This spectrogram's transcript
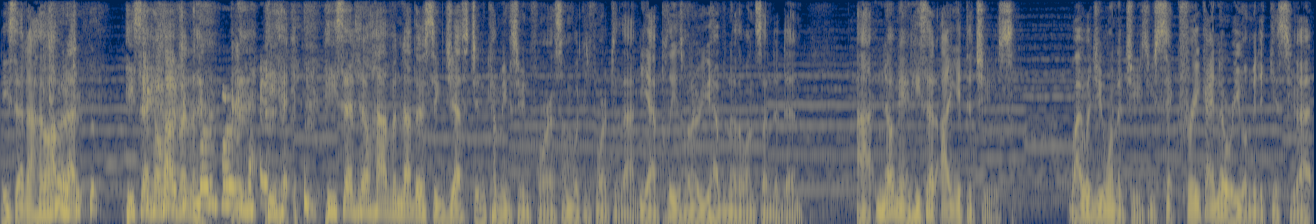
He said he'll have an, he said he'll have an, he, he said he'll have another suggestion coming soon for us. I'm looking forward to that. Yeah, please, whenever you have another one, send it in. Uh, no, man, he said I get to choose. Why would you want to choose, you sick freak? I know where you want me to kiss you at.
